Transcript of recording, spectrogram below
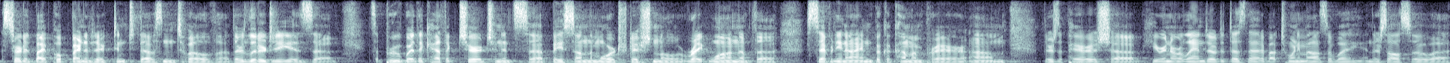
started by Pope Benedict in 2012. Uh, their liturgy is it's approved by the Catholic Church, and it's based on the more traditional Rite One of the 79 Book of Common Prayer. Um, there's a parish uh, here in Orlando that does that, about 20 miles away, and there's also uh,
